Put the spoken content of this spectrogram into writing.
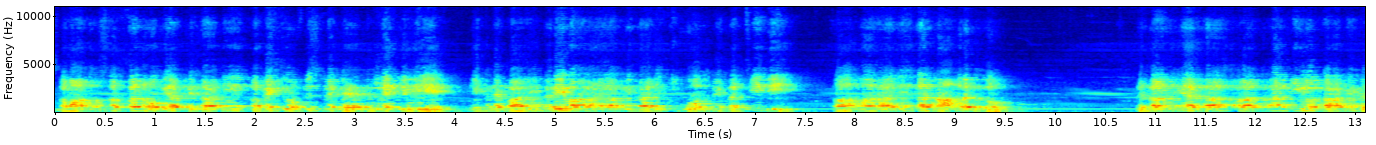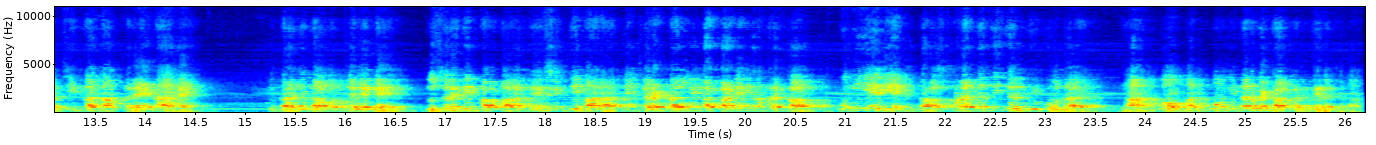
समागम संपन्न हो गया। पिताजी कमेटी ऑफ़िस में गए मिलने के लिए। एक नेपाली परिवार आया। पिताजी की गोद में बच्ची दी कहा, महाराज, इसका नाम रख दो। पिताजी ने अरदास प्रार्थना की और कहा कि बच्ची का नाम प्रेरणा है। पिताजी दावत चले गए। दूसरे दिन बाबा हरदेव सिंह जी महाराज ने चरण डालने का कार्यक्रम रखा। उन्हीं एरिया में दास थोड़ा जल्दी जल्दी बोल रहा है। ध्यान को, मन को इधर बैठा करके रखना।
